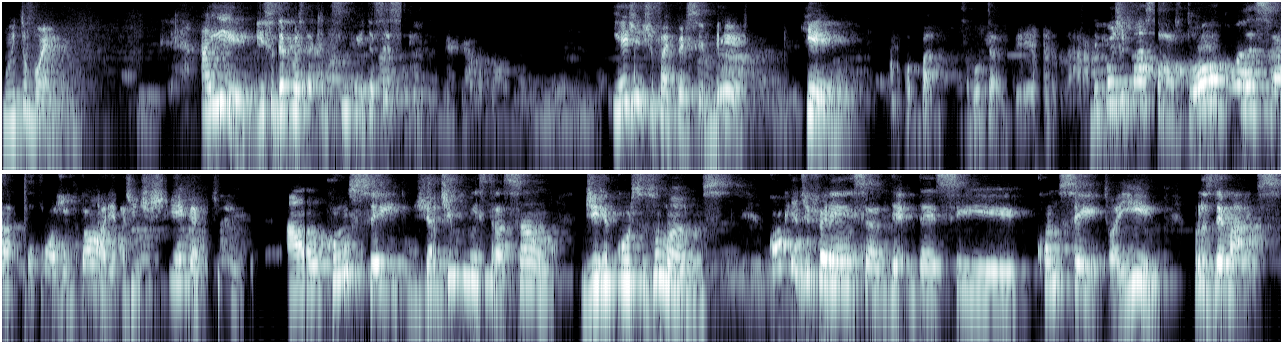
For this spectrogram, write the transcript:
Muito bom. Aí, isso depois daqui de 50, 60. E a gente vai perceber que, opa, só voltando. Depois de passar toda essa, essa trajetória, a gente chega aqui ao conceito de administração de recursos humanos. Qual que é a diferença de, desse conceito aí para os demais?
